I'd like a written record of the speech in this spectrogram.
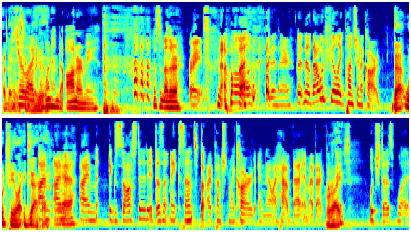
that doesn't Because you're seem like, right I either. want him to honor me. That's another, Right. no. Oh, but- get in there. But no, that would feel like punching a card. that would feel like exactly. I'm I'm Yeah. I'm exhausted. It doesn't make sense, but I punched my card and now I have that in my back pocket. right. Which does what?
